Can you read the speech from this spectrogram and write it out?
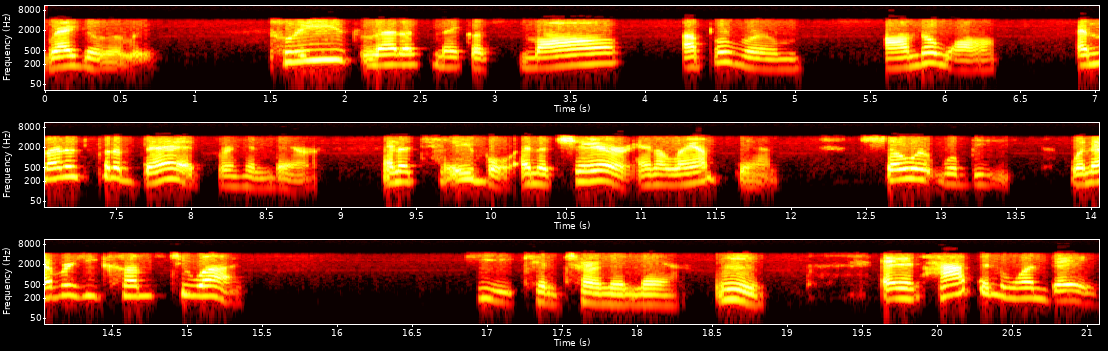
regularly. Please let us make a small upper room on the wall and let us put a bed for him there, and a table, and a chair, and a lampstand. So it will be whenever he comes to us, he can turn in there. Mm. And it happened one day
